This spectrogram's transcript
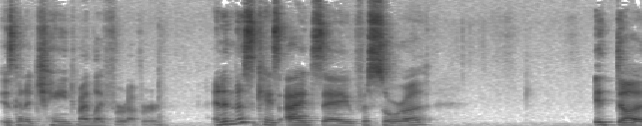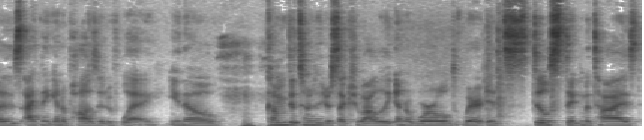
is going to change my life forever. And in this case, I'd say for Sora, it does, I think, in a positive way. You know, coming to terms with your sexuality in a world where it's still stigmatized,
